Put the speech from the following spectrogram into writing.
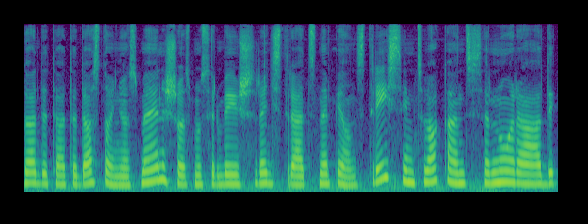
gada, tātad astoņos mēnešos, mums ir bijušas reģistrētas nepilnas 300 vakances ar norādi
